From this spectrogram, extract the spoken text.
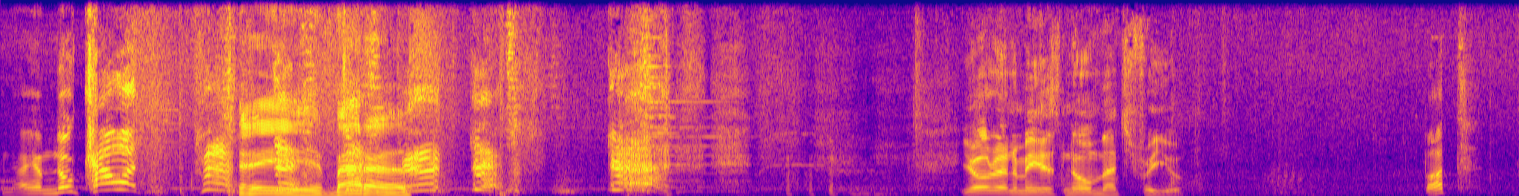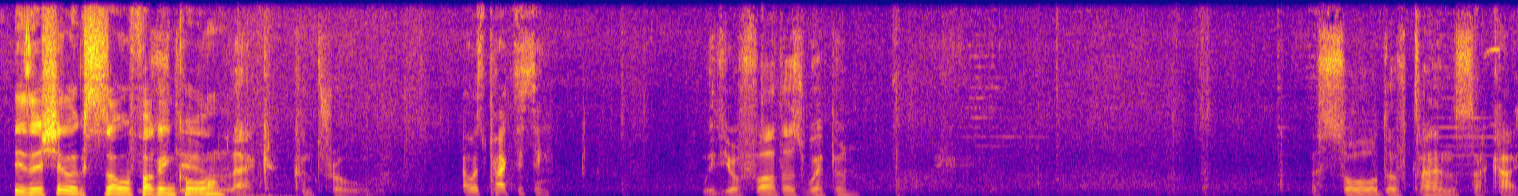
And I am no coward! Hey, badass. Your enemy is no match for you. But Dude, this shit looks so fucking Still cool. lack control. I was practicing. With your father's weapon? The sword of Clan Sakai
